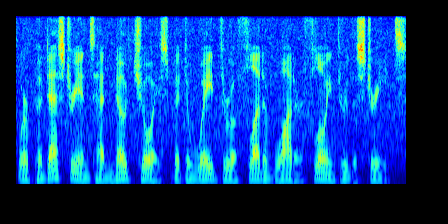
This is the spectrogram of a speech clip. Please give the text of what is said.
where pedestrians had no choice but to wade through a flood of water flowing through the streets.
